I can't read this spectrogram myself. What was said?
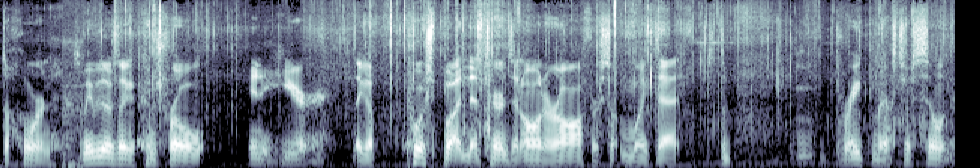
The horn. So maybe there's like a control in here, like a push button that turns it on or off or something like that. Brake master cylinder.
